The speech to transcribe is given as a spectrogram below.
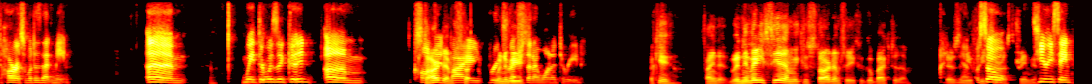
Harris. What does that mean? Um, wait, there was a good um comment Stardom. by Rujesh that I wanted to read. Okay, find it. Whenever you see them, you can start them so you could go back to them. There's a new feature so here he's saying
